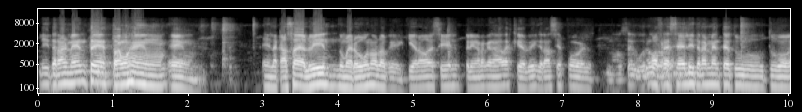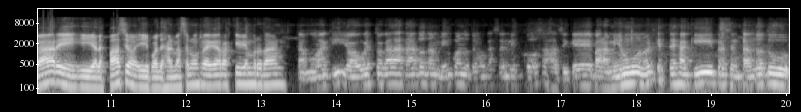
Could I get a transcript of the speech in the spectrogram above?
Literalmente estamos en, en en la casa de Luis, número uno, lo que quiero decir, primero que nada, es que Luis, gracias por ofrecer literalmente tu, tu hogar y, y, el espacio y por dejarme hacer un reguero aquí bien brutal. Estamos aquí, yo hago esto cada rato también cuando tengo que hacer mis cosas, así que para mí es un honor que estés aquí presentando tu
